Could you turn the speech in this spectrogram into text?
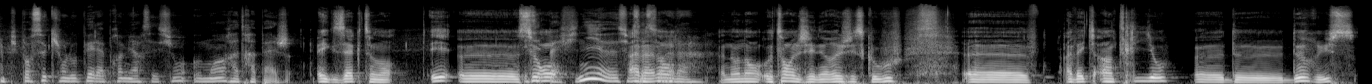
Et puis pour ceux qui ont loupé la première session, au moins rattrapage. Exactement. Et, euh, Et c'est seront... pas fini euh, sur Ah cette bah non. soirée-là. Ah non, non, autant être généreux jusqu'au bout. Euh, avec un trio euh, de, de Russes,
